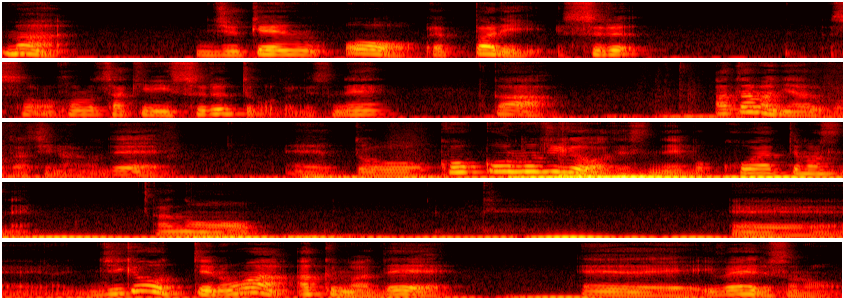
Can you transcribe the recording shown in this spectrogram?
まあ受験をやっぱりする。そのこの先にするってことですね。が頭にある子たちなので、えっ、と高校の授業はですね僕こうやってますね。あの、えー、授業っていうのはあくまで、えー、いわゆるその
